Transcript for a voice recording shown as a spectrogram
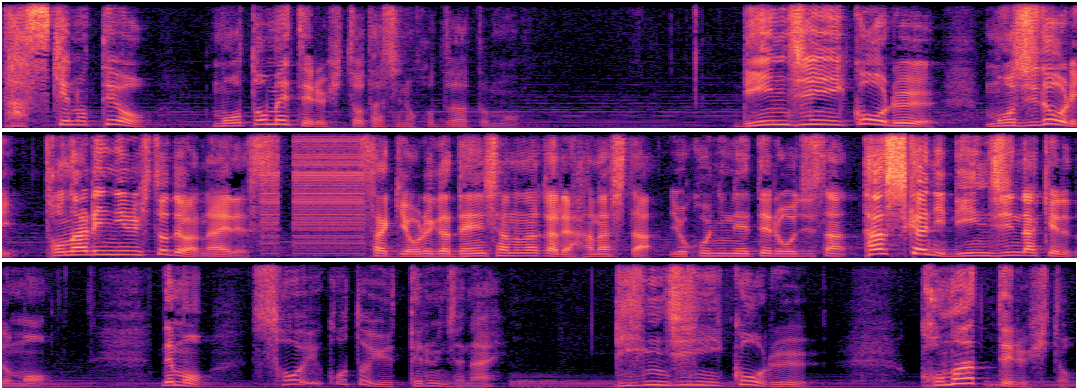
助けの手を求めてる人たちのことだと思う。隣人イコール文字通り隣にいる人ではないです。さっき俺が電車の中で話した横に寝てるおじさん。確かに隣人だけれども。でもそういうことを言ってるんじゃない？隣人イコール困ってる人。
